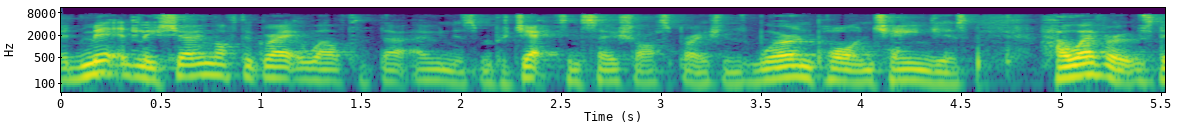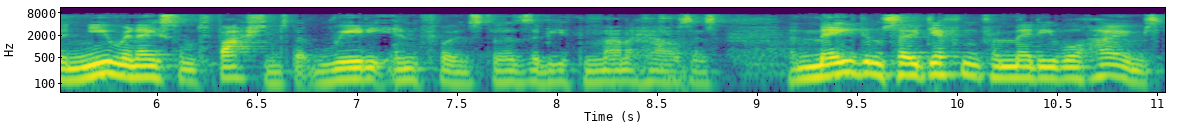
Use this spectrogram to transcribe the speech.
Admittedly, showing off the greater wealth of their owners and projecting social aspirations were important changes. However, it was the new Renaissance fashions that really influenced Elizabethan manor houses and made them so different from medieval homes.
